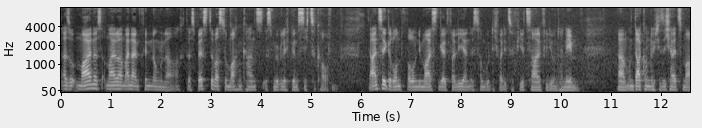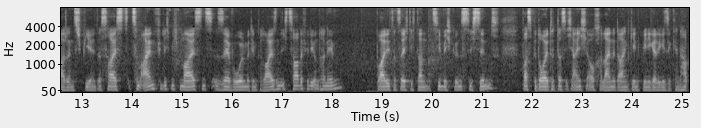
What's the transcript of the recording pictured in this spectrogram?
also meines, meiner, meiner Empfindung nach, das Beste, was du machen kannst, ist möglichst günstig zu kaufen. Der einzige Grund, warum die meisten Geld verlieren, ist vermutlich, weil die zu viel zahlen für die Unternehmen. Ähm, und da kommt durch die Sicherheitsmarge ins Spiel. Das heißt, zum einen fühle ich mich meistens sehr wohl mit den Preisen, die ich zahle für die Unternehmen, weil die tatsächlich dann ziemlich günstig sind, was bedeutet, dass ich eigentlich auch alleine dahingehend weniger Risiken habe.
